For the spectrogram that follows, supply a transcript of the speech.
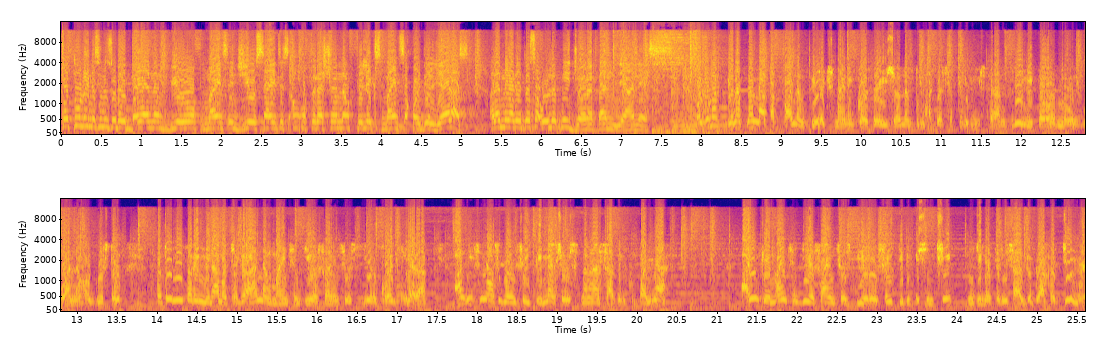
Patuloy na sinusubaybayan ng Bureau of Mines and Geosciences ang operasyon ng Felix Mines sa Cordilleras. Alamin natin ito sa ulat ni Jonathan Llanes. Magamat ganap na natakpan ng PX Mining Corporation ang tumagas sa Philippines Stand 3 nito noong buwan ng Augusto, patuloy pa rin minamatsagaan ng Mines and Geosciences Bureau Cordillera ang isinasagawang safety measures ng nasabing kumpanya. Ayon kay Mines and Geosciences Bureau Safety Division Chief Engineer Felizardo Gacard Jr.,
